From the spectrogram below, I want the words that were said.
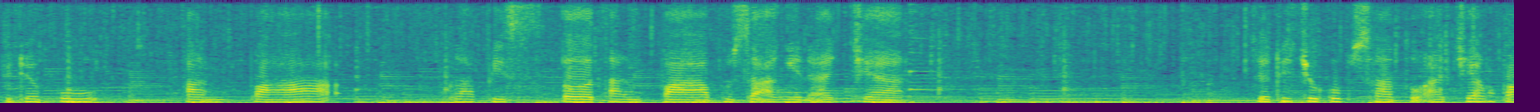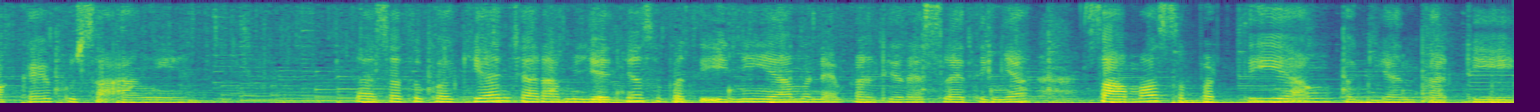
Jadi aku tanpa lapis eh, tanpa busa angin aja. Jadi cukup satu aja yang pakai busa angin Nah satu bagian cara menjahitnya seperti ini ya menempel di resletingnya sama seperti yang bagian tadi.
